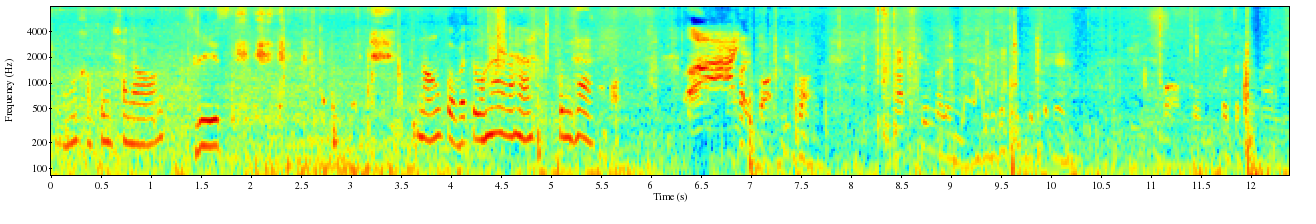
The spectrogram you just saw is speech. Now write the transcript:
โอ้ขอบคุณค่ะน้อง please น้องเปิดประตูให้นะคะขอบคุณค่ะอ้ายใส่เบาะที่เบาะคัดขึ้นมาเลยบอกผมก็จะประมาณนี้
